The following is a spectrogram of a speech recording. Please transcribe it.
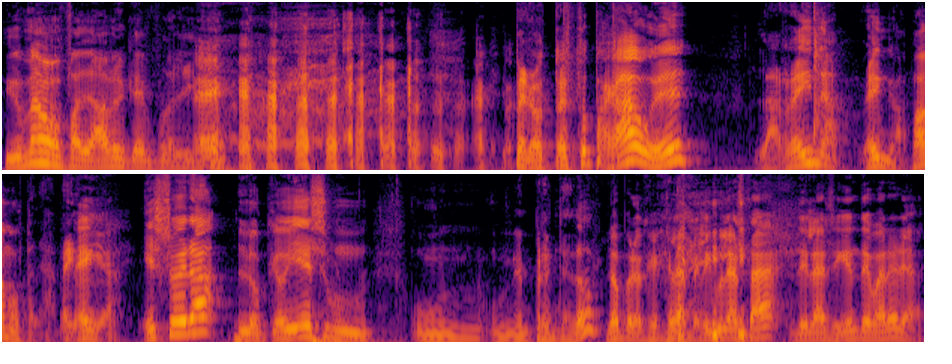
Digo, vamos para allá a ver qué hay por allí. ¿no?". Pero todo esto pagado, ¿eh? La reina, venga, vamos para allá. Venga. Venga. Eso era lo que hoy es un, un- un emprendedor. No, pero es que la película está de la siguiente manera.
